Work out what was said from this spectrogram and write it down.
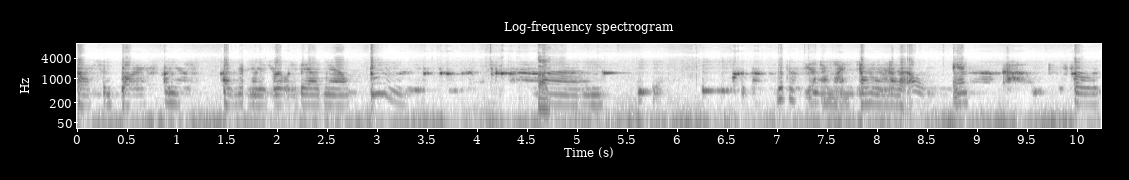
gosh, I'm sorry, I'm, my memory is really bad now. um, what is the other one? Uh, oh, and for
